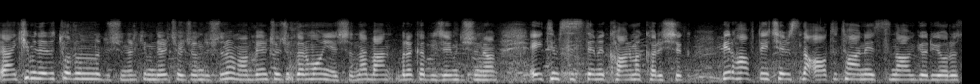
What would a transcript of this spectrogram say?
Yani kimileri torununu düşünür, kimileri çocuğunu düşünür ama benim çocuklarım 10 yaşında. Ben bırakabileceğimi düşünmüyorum. Eğitim sistemi karma karışık. Bir hafta içerisinde 6 tane sınav görüyoruz.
